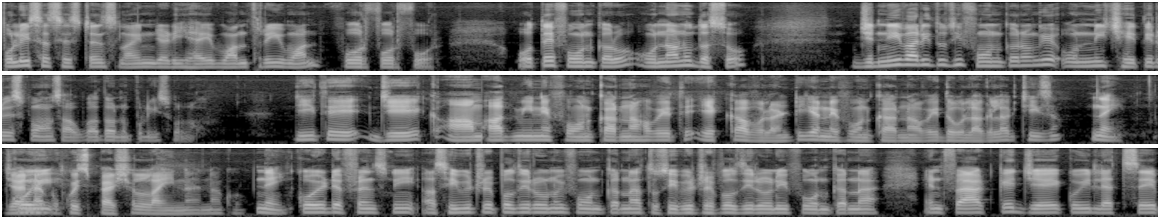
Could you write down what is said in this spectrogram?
ਪੁਲਿਸ ਅਸਿਸਟੈਂਸ ਲਾਈਨ ਜਿਹੜੀ ਹੈ 131444 ਉਹ ਤੇ ਫੋਨ ਕਰੋ, ਉਹਨਾਂ ਨੂੰ ਦੱਸੋ। ਜਿੰਨੀ ਵਾਰੀ ਤੁਸੀਂ ਫੋਨ ਕਰੋਗੇ ਉਨੀ ਛੇਤੀ ਰਿਸਪੌਂਸ ਆਊਗਾ ਤੁਹਾਨੂੰ ਪੁਲਿਸ ਵੱਲੋਂ। ਜੀ ਤੇ ਜੇ ਇੱਕ ਆਮ ਆਦਮੀ ਨੇ ਫੋਨ ਕਰਨਾ ਹੋਵੇ ਤੇ ਇੱਕ ਆ ਵਲੰਟੀਅਰ ਨੇ ਫੋਨ ਕਰਨਾ ਹੋਵੇ ਦੋ ਅਲੱਗ-ਅਲੱਗ ਚੀਜ਼ਾਂ? ਨਹੀਂ ਜਾਂ ਇਹਨਾਂ ਕੋਲ ਕੋਈ ਸਪੈਸ਼ਲ ਲਾਈਨ ਹੈ ਇਹਨਾਂ ਕੋਲ ਨਹੀਂ ਕੋਈ ਡਿਫਰੈਂਸ ਨਹੀਂ। ਅਸੀਂ ਵੀ 000 ਨੂੰ ਹੀ ਫੋਨ ਕਰਨਾ ਤੁਸੀਂ ਵੀ 000 ਨੂੰ ਹੀ ਫੋਨ ਕਰਨਾ। ਇਨ ਫੈਕਟ ਕਿ ਜੇ ਕੋਈ let's say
